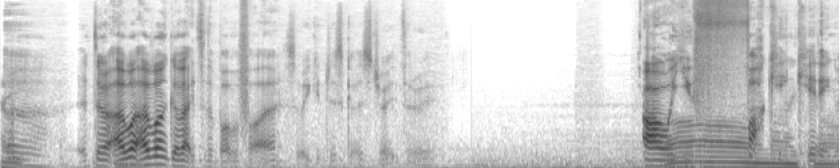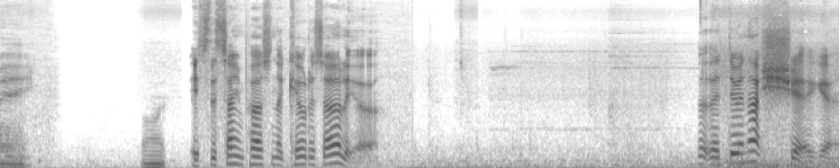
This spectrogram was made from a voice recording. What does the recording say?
Hey, Uh, don't- I, won't, I won't go back to the bonfire, so we can just go straight through. Oh, are you Oh fucking kidding me? right. It's the same person that killed us earlier. Look, they're doing that shit again.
